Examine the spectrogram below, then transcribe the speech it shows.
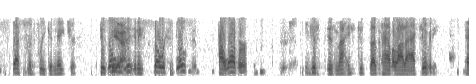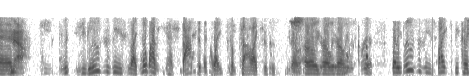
specimen freak of nature. His own, Yeah. and he's so explosive. However, he just is not. He just doesn't have a lot of activity, and No. he he loses these. Like nobody has stopped him in quite some time. Like since his, you know early, early, early in his career. But he loses these fights because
